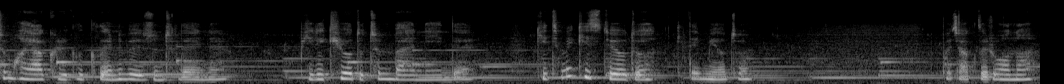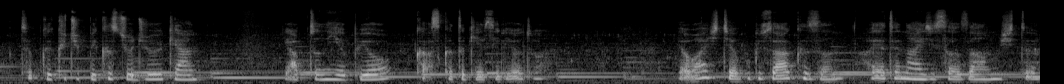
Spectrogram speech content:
tüm hayal kırıklıklarını ve üzüntülerini? Birikiyordu tüm benliğinde. Gitmek istiyordu, gidemiyordu. Bacakları ona tıpkı küçük bir kız çocuğuyken yaptığını yapıyor, kas katı kesiliyordu. Yavaşça bu güzel kızın hayat enerjisi azalmıştı.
